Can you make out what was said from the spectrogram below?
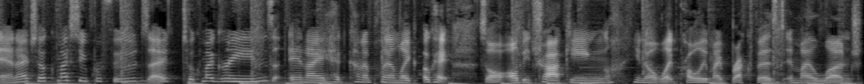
And i took my superfoods i took my greens and i had kind of planned like okay so I'll, I'll be tracking you know like probably my breakfast and my lunch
